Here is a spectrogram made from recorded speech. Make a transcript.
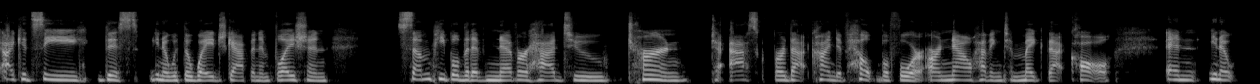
i could see this you know with the wage gap and inflation some people that have never had to turn to ask for that kind of help before are now having to make that call and you know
